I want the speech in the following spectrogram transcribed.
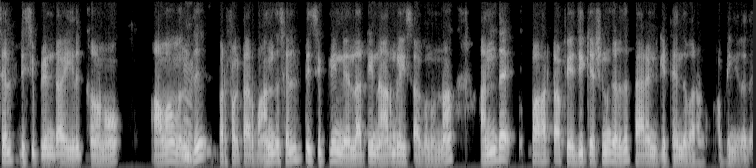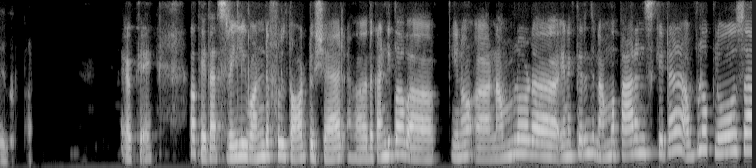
செல்ஃப் டிசிப்ளின்டா இருக்கானோ அவன் வந்து பர்ஃபெக்டா இருப்பான். அந்த செல்ஃப் டிசிப்ளின் எல்லாத்தையும் நார்மலைஸ் ஆகணும்னா அந்த பார்ட் ஆஃப் எஜுகேஷனுங்கிறது பேரண்ட் கிட்ட இருந்து வரணும் அப்படிங்கறது என்னோட thought. Okay okay that's really wonderful thought to share அது கண்டிப்பா யூனோ நம்மளோட எனக்கு தெரிஞ்சு நம்ம பேரண்ட்ஸ் கிட்ட அவ்வளோ க்ளோஸா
